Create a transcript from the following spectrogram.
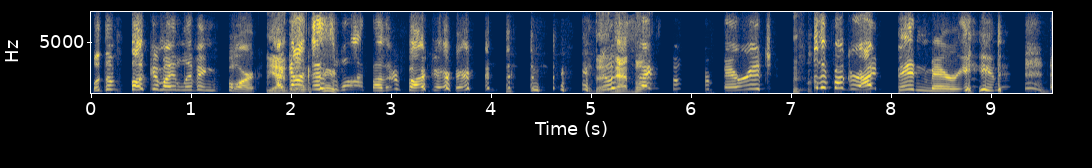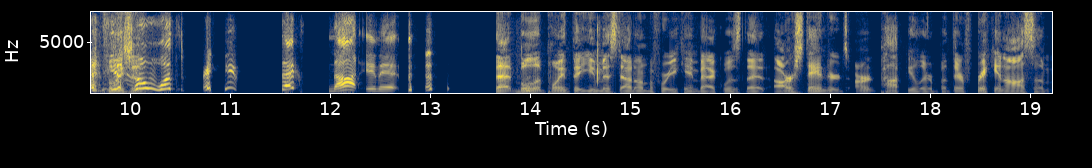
What the fuck am I living for? Yeah, I got this one, motherfucker. Th- no that bu- sex before marriage, motherfucker. I've been married, and Felicia- you know what's great? Sex not in it. that bullet point that you missed out on before you came back was that our standards aren't popular, but they're freaking awesome.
